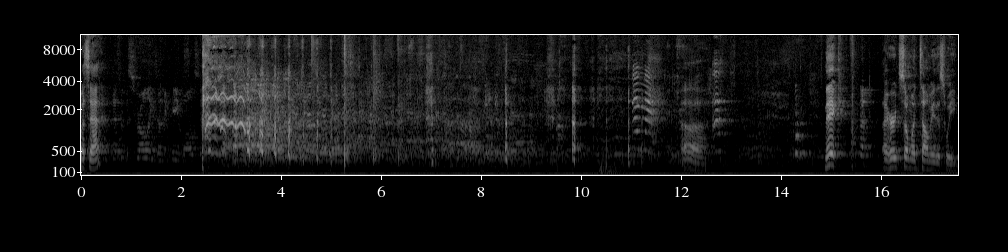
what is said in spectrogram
What's that? That's what the scrawlings on the cave walls uh, Nick, I heard someone tell me this week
